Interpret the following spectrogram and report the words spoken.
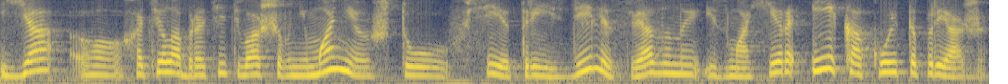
я э, хотела обратить ваше внимание, что все три изделия связаны из махера и какой-то пряжи.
